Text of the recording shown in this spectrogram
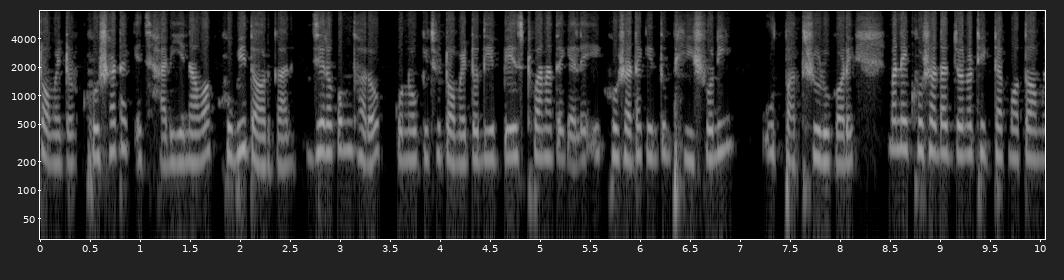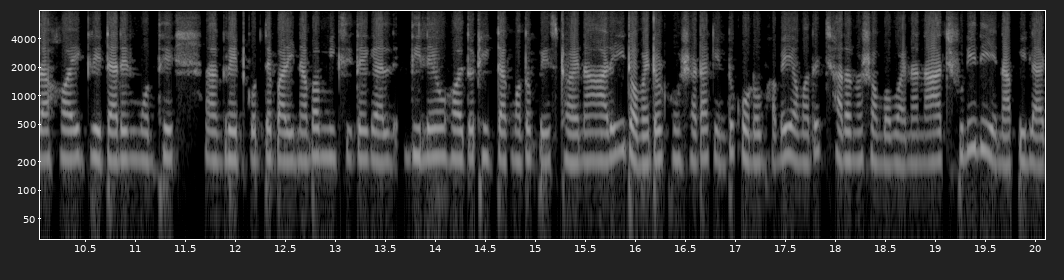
টমেটোর খোসাটাকে ছাড়িয়ে নেওয়া খুবই দরকার। যেরকম ধরো কোনো কিছু টমেটো দিয়ে পেস্ট বানাতে গেলে এই খোসাটা কিন্তু ভীষণই উৎপাত শুরু করে। মানে খোসাটার জন্য ঠিকঠাক মতো আমরা হয় গ্রেটারের মধ্যে গ্রেট করতে পারি না বা মিক্সিতে গেলে, দিলেও হয়তো ঠিকঠাক মতো পেস্ট হয় না। আর এই টমেটোর খোসাটা কিন্তু কোনোভাবেই আমাদের ছাড়ানো সম্ভব হয় না। না ছুরি দিয়ে না পিলার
